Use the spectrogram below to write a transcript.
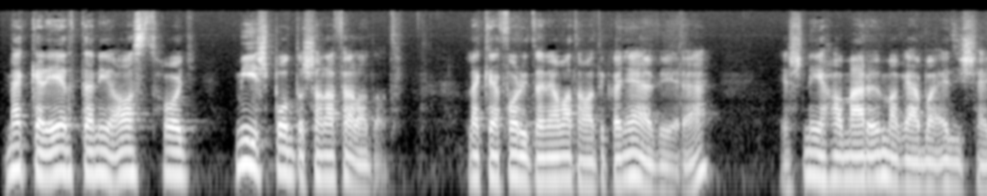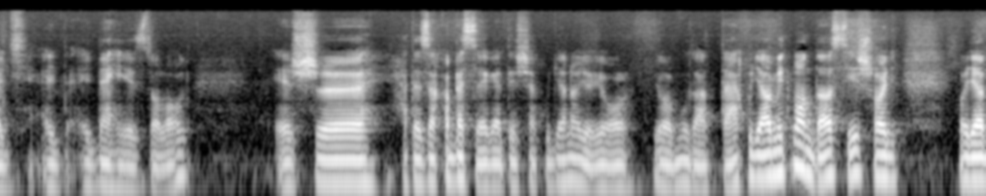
meg kell érteni azt, hogy mi is pontosan a feladat. Le kell fordítani a matematika nyelvére, és néha már önmagában ez is egy, egy, egy nehéz dolog. És ö, hát ezek a beszélgetések ugye nagyon jól, jól mutatták. Ugye amit mondasz is, hogy, hogy a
